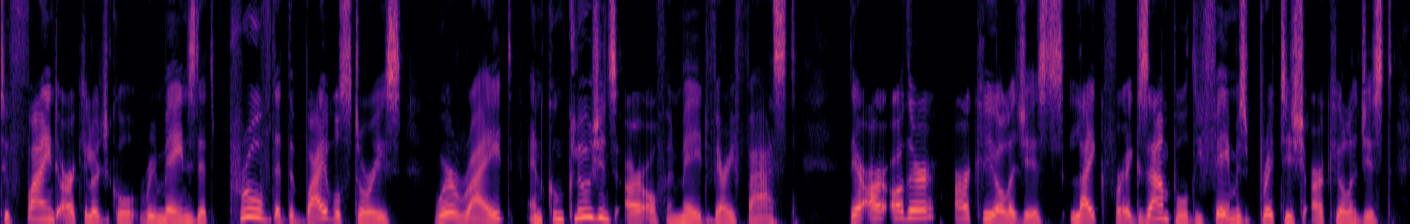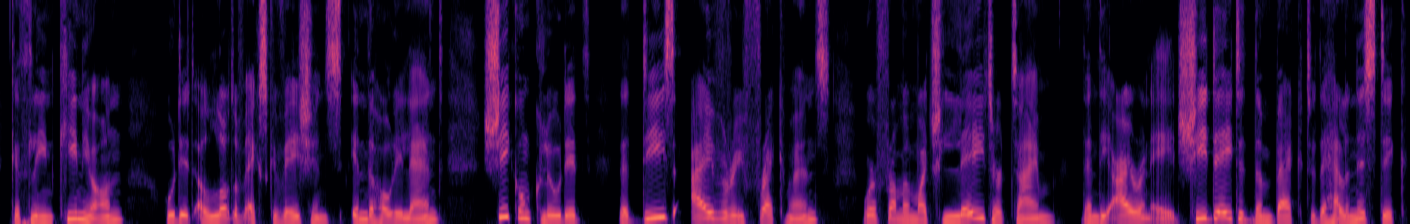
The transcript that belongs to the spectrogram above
to find archaeological remains that prove that the Bible stories were right, and conclusions are often made very fast. There are other archaeologists, like, for example, the famous British archaeologist Kathleen Kenyon, who did a lot of excavations in the Holy Land. She concluded that these ivory fragments were from a much later time than the Iron Age. She dated them back to the Hellenistic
